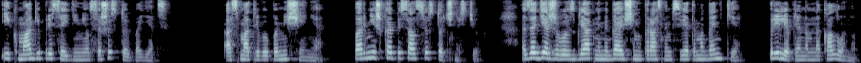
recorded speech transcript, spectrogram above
и к маге присоединился шестой боец. Осматриваю помещение. Парнишка описал все с точностью. Задерживаю взгляд на мигающем красным светом огоньке, прилепленном на колонну.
